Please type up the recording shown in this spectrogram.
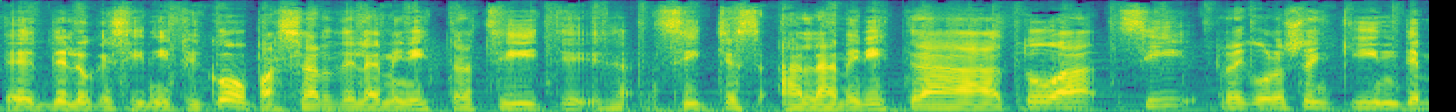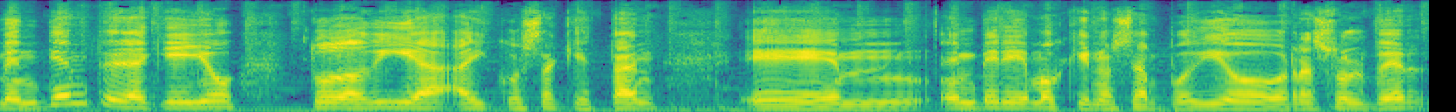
eh, de lo que significó pasar de la ministra Siches a la ministra Toa, sí reconocen que independiente de aquello, todavía hay cosas que están em, en veremos que no se han podido resolver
